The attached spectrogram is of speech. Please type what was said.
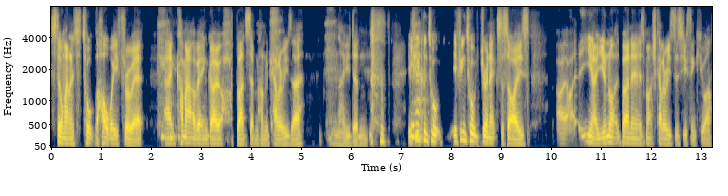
still manage to talk the whole way through it and come out of it and go oh, burnt 700 calories there. No you didn't. If Yeah. you can talk if you can talk during exercise I, you know you're not burning as much calories as you think you are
